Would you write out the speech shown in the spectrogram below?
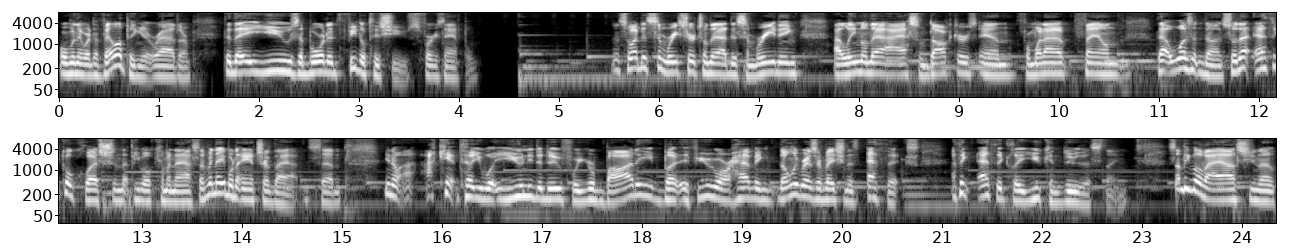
or when they were developing it rather, did they use aborted fetal tissues, for example? And so I did some research on that. I did some reading. I leaned on that. I asked some doctors, and from what I found, that wasn't done. So that ethical question that people come and ask, I've been able to answer that and said, you know, I, I can't tell you what you need to do for your body, but if you are having the only reservation is ethics, I think ethically you can do this thing. Some people have asked, you know,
